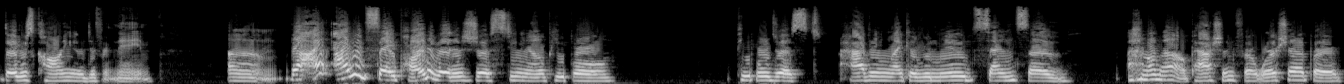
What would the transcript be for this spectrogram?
they're just calling it a different name. Um, but I, I would say part of it is just you know people people just having like a renewed sense of I don't know passion for worship or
